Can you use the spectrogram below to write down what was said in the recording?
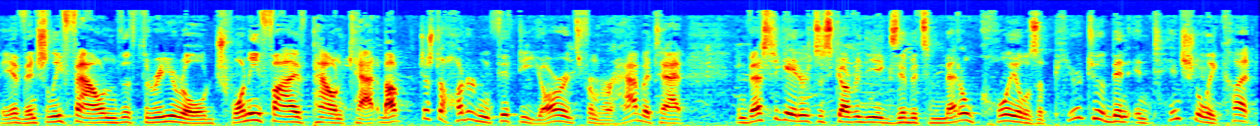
They eventually found the three year old, 25 pound cat about just 150 yards from her habitat. Investigators discovered the exhibit's metal coils appeared to have been intentionally cut.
